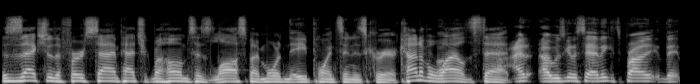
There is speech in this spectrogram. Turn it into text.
this is actually the first time Patrick Mahomes has lost by more than eight points in his career. Kind of a wild stat. I, I was gonna say I think it's probably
